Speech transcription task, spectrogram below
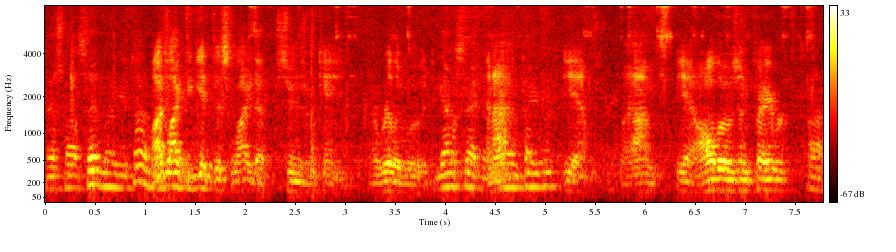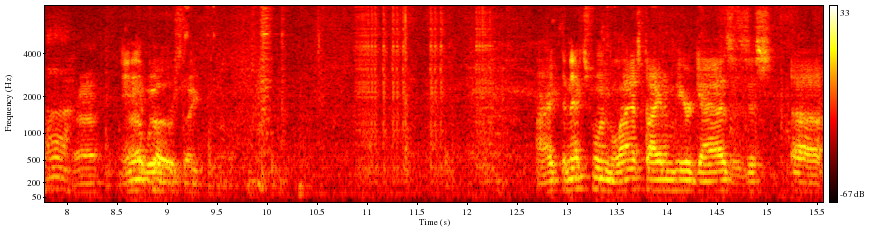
That's not sitting on your thumb. I'd like to get this light up as soon as we can. I really would. You got a second, And all I- in favor? Yeah, um, yeah, all those in favor? Aye. Uh, Any I will for opposed? safety. All right, the next one, the last item here, guys, is this, uh,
